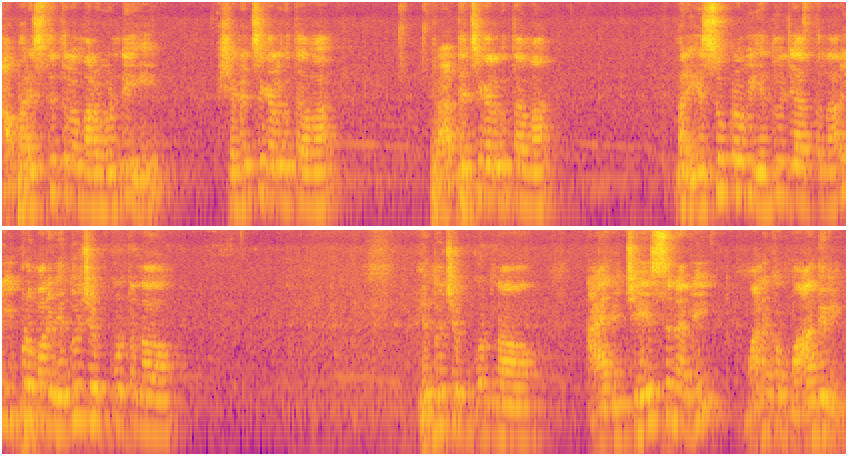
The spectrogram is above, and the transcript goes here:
ఆ పరిస్థితుల్లో మనం ఉండి క్షమించగలుగుతామా? ప్రార్థించగలుగుతామా? మరి యేసు ప్రభు ఎందుకు చేస్తున్నారు? ఇప్పుడు మనం ఎందుకు చెప్పుకుంటున్నాం? ఎందుకు చెప్పుకుంటున్నాం? ఆయన చేసినవి మనకు మాదిరి.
